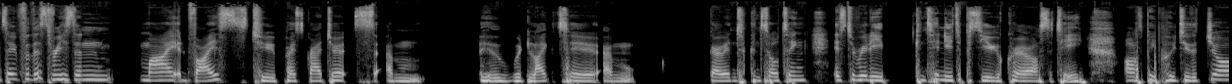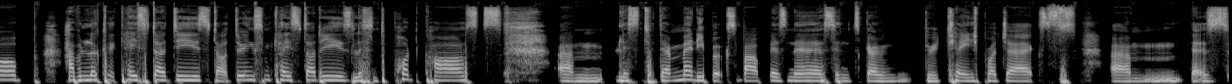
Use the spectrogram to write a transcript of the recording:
so for this reason, my advice to postgraduates um, who would like to um, go into consulting is to really continue to pursue your curiosity. Ask people who do the job, have a look at case studies, start doing some case studies, listen to podcasts, um, listen to, there are many books about business and going through change projects. Um, there's,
